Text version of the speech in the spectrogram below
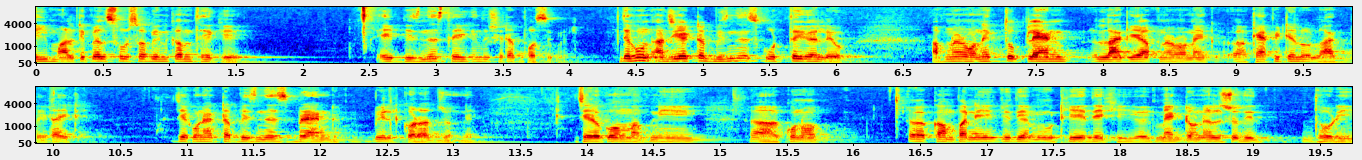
এই মাল্টিপল সোর্স অফ ইনকাম থেকে, এই বিজনেস থেকে কিন্তু সেটা পসিবল দেখুন, আজকে একটা বিজনেস করতে গেলেও আপনার অনেক তো প্ল্যান লাগে, আপনার অনেক ক্যাপিটালও লাগবে রাইট যে কোনো একটা বিজনেস ব্র্যান্ড বিল্ড করার জন্যে। যেরকম আপনি কোনো কোম্পানি যদি আমি উঠিয়ে দেখি, ওই ম্যাকডোনাল্ডস যদি ধরি,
